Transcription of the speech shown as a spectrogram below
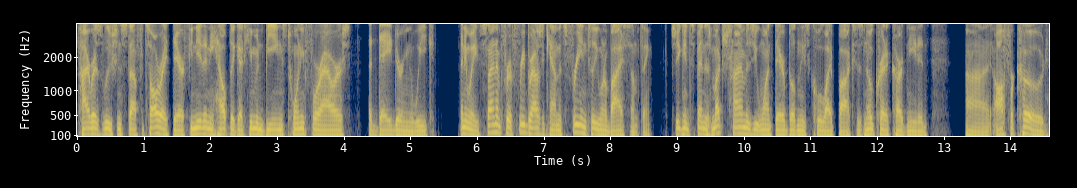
High resolution stuff. It's all right there. If you need any help, they got human beings twenty four hours a day during the week. Anyway, sign up for a free browser account. It's free until you want to buy something. So you can spend as much time as you want there building these cool light boxes. No credit card needed. Uh, offer code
